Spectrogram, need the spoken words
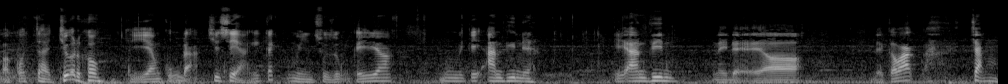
và có thể chữa được không. Thì em cũng đã chia sẻ cái cách mình sử dụng cái à, cái anvin này. Cái anvin này để à, để các bác chăm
